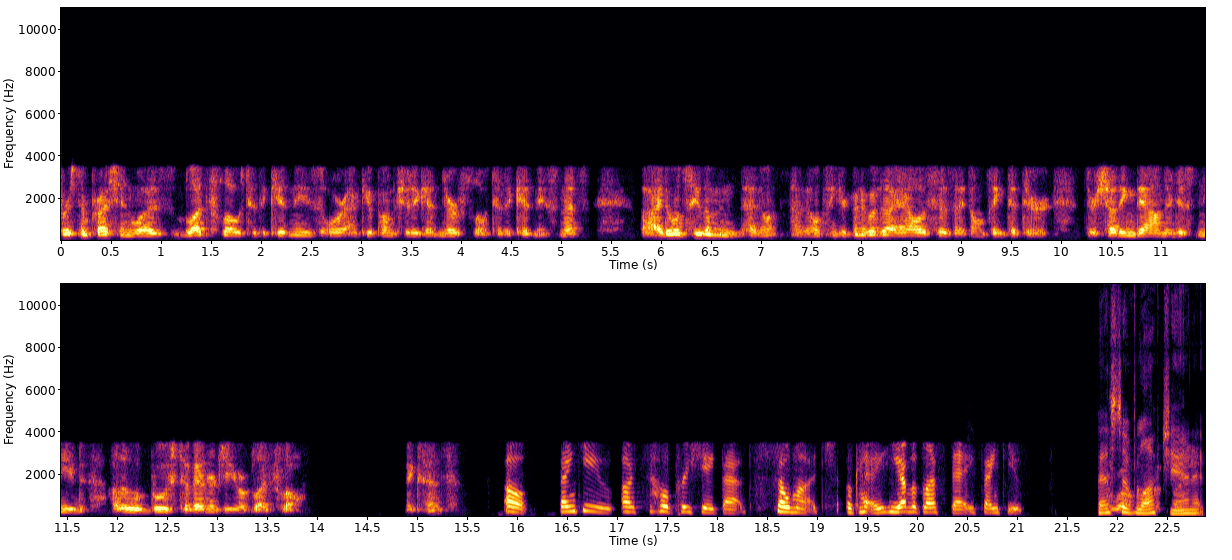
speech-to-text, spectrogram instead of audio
first impression was blood flow to the kidneys or acupuncture to get nerve flow to the kidneys, and that's. I don't see them. In, I don't. I don't think you're going to go to dialysis. I don't think that they're they're shutting down. They just need a little boost of energy or blood flow. Make sense? Oh, thank you. I so appreciate that so much. Okay, you have a blessed day. Thank you. Best of luck, Janet.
